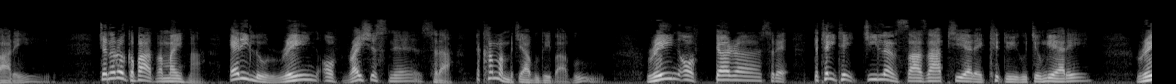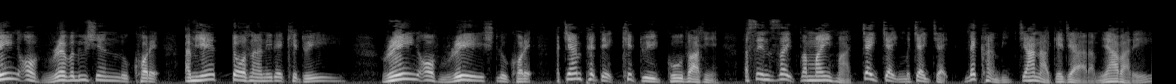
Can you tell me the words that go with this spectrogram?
ပါတယ် ကျွန်တော်တို့ကပ္ပသမိုင်းမှာအဲ့ဒီလို reign of righteousness ဆိုတာတခါမှမကြားဘူးသေးပါဘူး reign of terror ဆိုတဲ့တထိတ်ထိတ်ကြီးလန့်စာစားဖြစ်ရတဲ့ခေတ်တွေကိုကြုံခဲ့ရတယ် reign of revolution လို့ခေါ်တဲ့အမြဲတော်လှန်နေတဲ့ခေတ်တွေ reign of rage လို့ခေါ်တဲ့အကြမ်းဖက်တဲ့ခေတ်တွေကိုသာလျှင်အစဉ်စိုက်သမိုင်းမှာကြိုက်ကြိုက်မကြိုက်ကြိုက်လက်ခံပြီးကြားနာခဲ့ကြရတာများပါတယ်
